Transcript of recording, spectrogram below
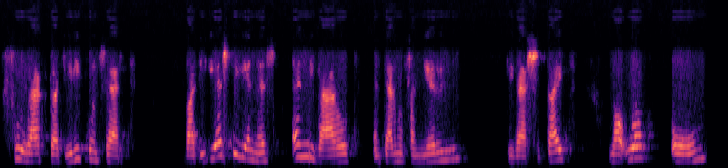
voel ek dat hierdie konsert wat die eerste een is in die wêreld in terme van neurodiversiteit, maar ook om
